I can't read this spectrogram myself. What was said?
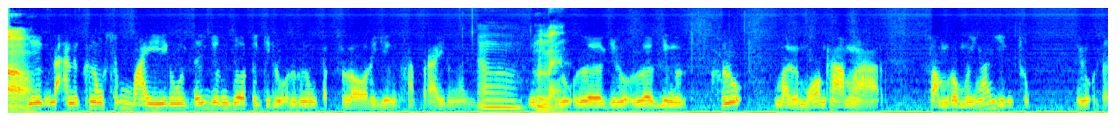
អូយើងដាក់នៅក្នុងស្បៃរួចទៅយើងយកទៅជ្រលក់នៅក្នុងទឹកស្លដែលយើងថាប្រៃហ្នឹងអូយើងជ្រលក់លើជ្រលក់លើយើងភ្លក់មកល្មមថាមកសំរុំវិញហើយយើងឈប់ជ្រលក់ទៅ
